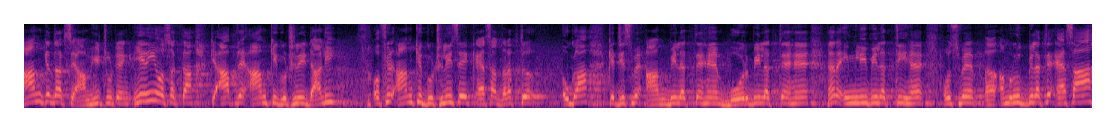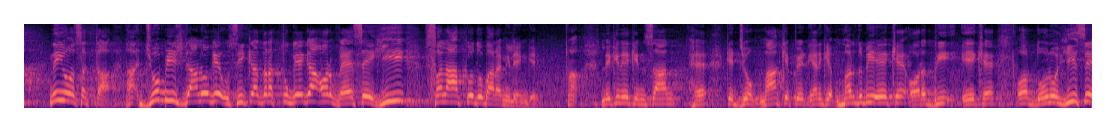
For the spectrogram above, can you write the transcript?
आम के दरख्त से आम ही टूटेंगे। ये नहीं हो सकता कि आपने आम की गुठली डाली और फिर आम की गुठली से एक ऐसा दरख्त उगा कि जिसमें आम भी लगते हैं, बोर भी लगते हैं, है ना, इमली भी लगती है, उसमें अमरूद भी लगते हैं। ऐसा नहीं हो सकता। हाँ जो बीज डालोगे उसी का दरख्त उगेगा और वैसे ही फल आपको दोबारा मिलेंगे। हाँ लेकिन एक इंसान है कि जो माँ के पेट, यानी कि मर्द भी एक है, औरत भी एक है, और दोनों ही से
